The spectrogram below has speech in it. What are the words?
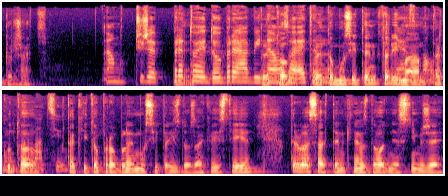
držať. Áno, čiže preto je dobré, aby preto, naozaj aj ten Preto musí ten, ktorý má takúto, takýto problém, musí prísť do zakristie. Treba sa ten kňaz dohodne s ním, že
